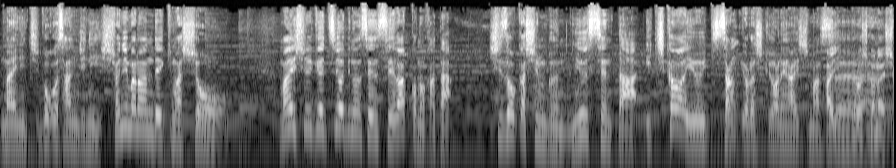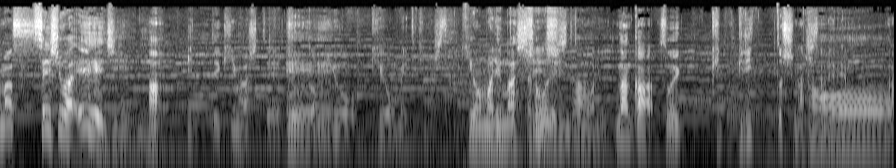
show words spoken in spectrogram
毎日午後3時に一緒に学んでいきましょう。毎週月曜日の先生はこの方。静岡新聞ニュースセンター市川雄一さんよろしくお願いします。はいよろしくお願いします。先週は永平寺にあ行ってきましてちょっと身を清めてきました、えー、清まりました。どうでした？なんかすごいピリッとしましたねお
